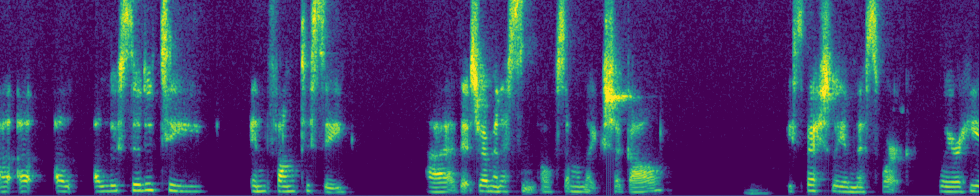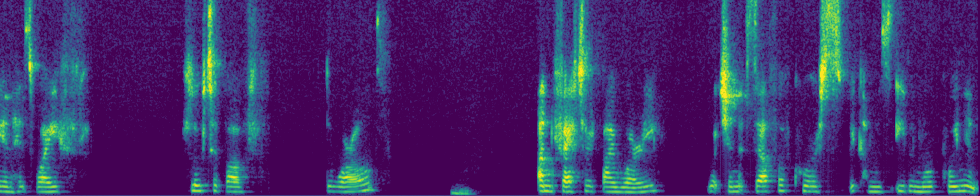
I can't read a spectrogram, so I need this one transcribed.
a, a, a, lucidity in fantasy uh, that's reminiscent of someone like Chagall, especially in this work where he and his wife float above the world, unfettered by worry, which in itself, of course, becomes even more poignant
